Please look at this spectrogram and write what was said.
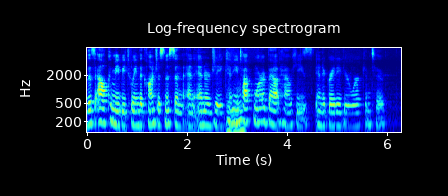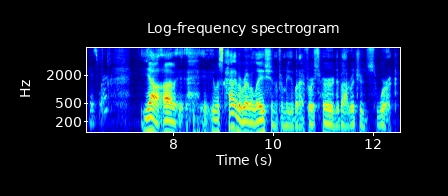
this alchemy between the consciousness and, and energy. Can mm-hmm. you talk more about how he's integrated your work into his work? Yeah, uh, it, it, was kind of a revelation for me when I first heard about Richard's work.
